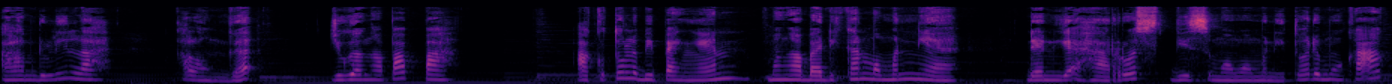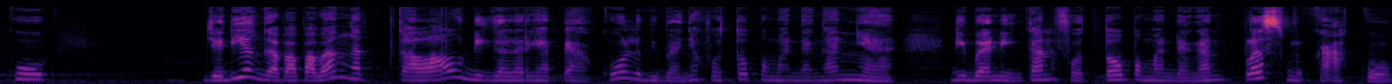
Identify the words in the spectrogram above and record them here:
alhamdulillah. Kalau enggak, juga nggak apa-apa. Aku tuh lebih pengen mengabadikan momennya, dan gak harus di semua momen itu ada muka aku jadi ya nggak apa-apa banget kalau di galeri HP aku lebih banyak foto pemandangannya dibandingkan foto pemandangan plus muka aku.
